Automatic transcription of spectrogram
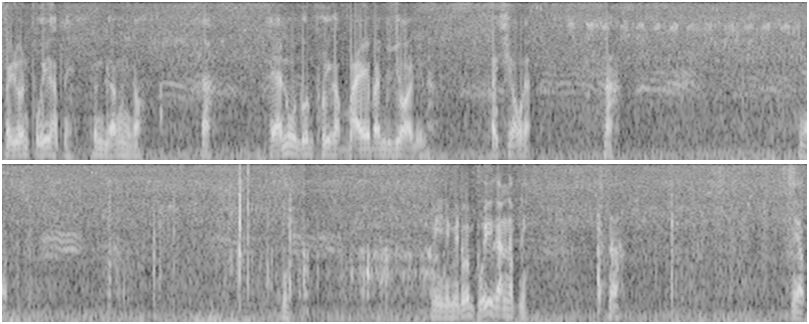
ไม่โดนปุ๋ยครับนี่เรื่องเหลืองๆนี่เนาะนะแต่นู่นโดนปุ๋ยครับใบใบมันจะย่อยเลยนะใบเขียวเนี่ยนะเนี่ยครับนี่นี่นี่ไม่โดนปุ๋ยกันครับนี่นะเนี่ยครับ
